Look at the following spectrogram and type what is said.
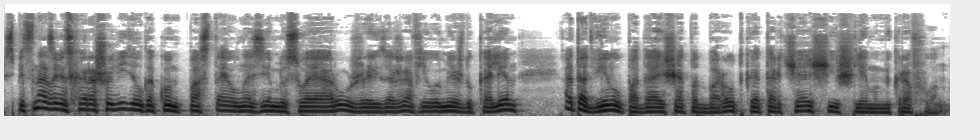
Спецназовец хорошо видел, как он поставил на землю свое оружие и, зажав его между колен, отодвинул подальше от подбородка торчащий из шлема микрофон.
